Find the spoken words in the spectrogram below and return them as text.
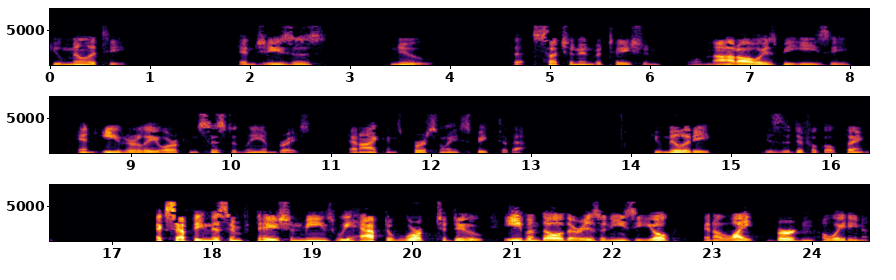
humility. And Jesus knew that such an invitation will not always be easy and eagerly or consistently embraced. And I can personally speak to that. Humility is a difficult thing. Accepting this invitation means we have to work to do, even though there is an easy yoke and a light burden awaiting us.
